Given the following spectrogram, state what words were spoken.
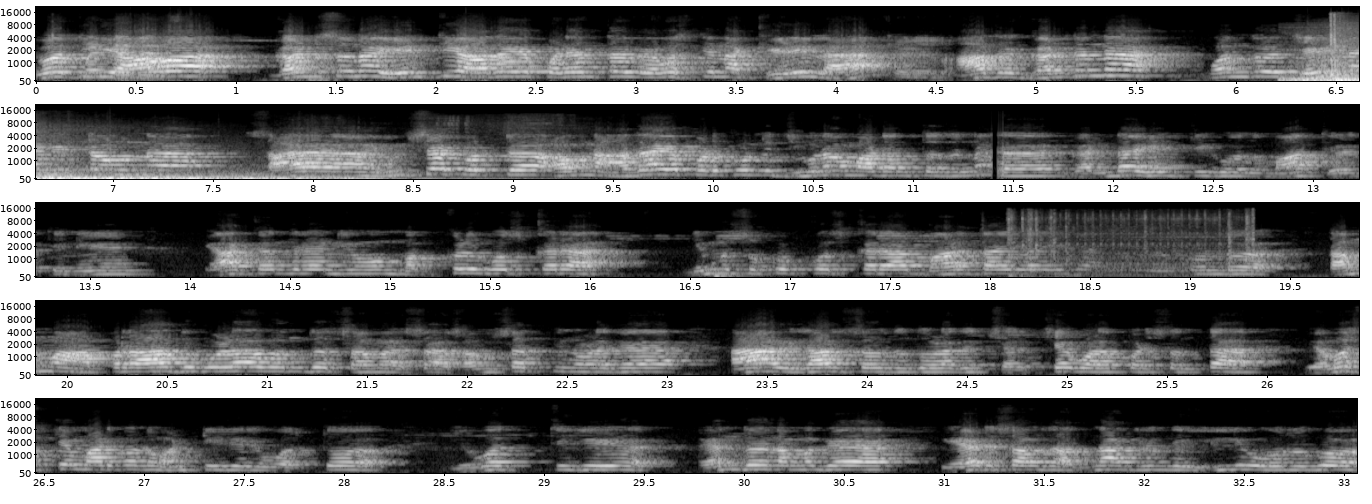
ಇವತ್ತು ಇವತ್ತಿಗೆ ಯಾವ ಗಂಡಸನ ಹೆಂಡತಿ ಆದಾಯ ಪಡೆಯಂತ ವ್ಯವಸ್ಥೆ ನಾ ಕೇಳಿಲ್ಲ. ಕೇಳಿಲ್ಲ. ಆದ್ರೆ ಗಂಡನ ಒಂದು ಜೈಲ್ನಾಗಿಟ್ಟ ಅವನ್ನ ಹಿಂಸೆ ಕೊಟ್ಟು ಅವನ ಆದಾಯ ಪಡ್ಕೊಂಡು ಜೀವನ ಮಾಡೋಂಥದನ್ನ ಗಂಡ ಹೆಂಡತಿಗೆ ಒಂದು ಮಾತು ಹೇಳ್ತೀನಿ. ಯಾಕಂದ್ರೆ ನೀವು ಮಕ್ಕಳಿಗೋಸ್ಕರ ನಿಮ್ಮ ಸುಖಕ್ಕೋಸ್ಕರ ಬಾಳ್ತಾ ಇಲ್ಲ ಈಗ ತಿಳ್ಕೊಂಡು ತಮ್ಮ ಅಪರಾಧಗಳ ಒಂದು ಸಮ ಸಂಸತ್ತಿನೊಳಗ, ಆ ವಿಧಾನಸೌಧದೊಳಗೆ ಚರ್ಚೆಗೆ ಒಳಪಡಿಸಂತ ವ್ಯವಸ್ಥೆ ಮಾಡ್ಕೊಂಡು ಹೊಂಟಿದ್ದೀರಿ ಇವತ್ತು ಇವತ್ತಿಗೆ ಎಂದು ನಮಗೆ ಎರಡು ಸಾವಿರದ ಹದಿನಾಲ್ಕರಿಂದ ಇಲ್ಲಿವರೆಗೂ,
